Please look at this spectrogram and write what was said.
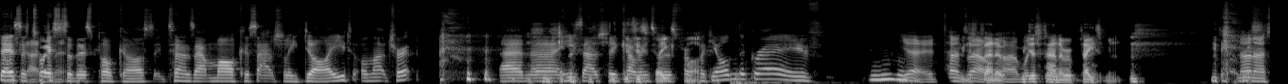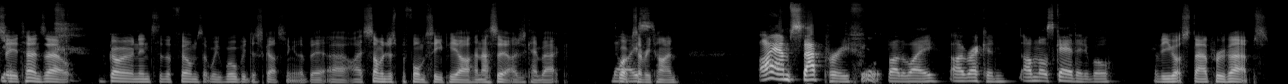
There's a that, twist to this podcast. It turns out Marcus actually died on that trip, and uh, he's actually coming to us from Marcus. beyond the grave. Ooh. it? Yeah, it We turns just out found a, uh, we just found a replacement. No, no. See, Yeah. it turns out going into the films that we will be discussing in a bit, uh, I someone just performed CPR, and that's it. I just came back. Works every time. I am stab proof, by the way. I reckon I'm not scared anymore. Have you got stab proof apps?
